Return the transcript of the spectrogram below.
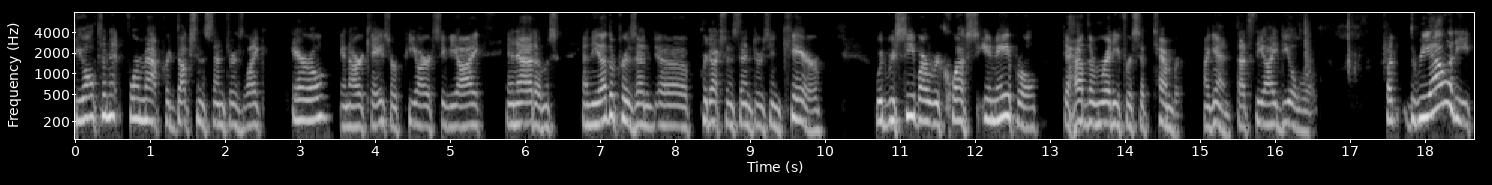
the alternate format production centers like AERO in our case, or PRCVI and Adams, and the other present uh, production centers in CARE would receive our requests in April to have them ready for September. Again, that's the ideal world. But the reality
